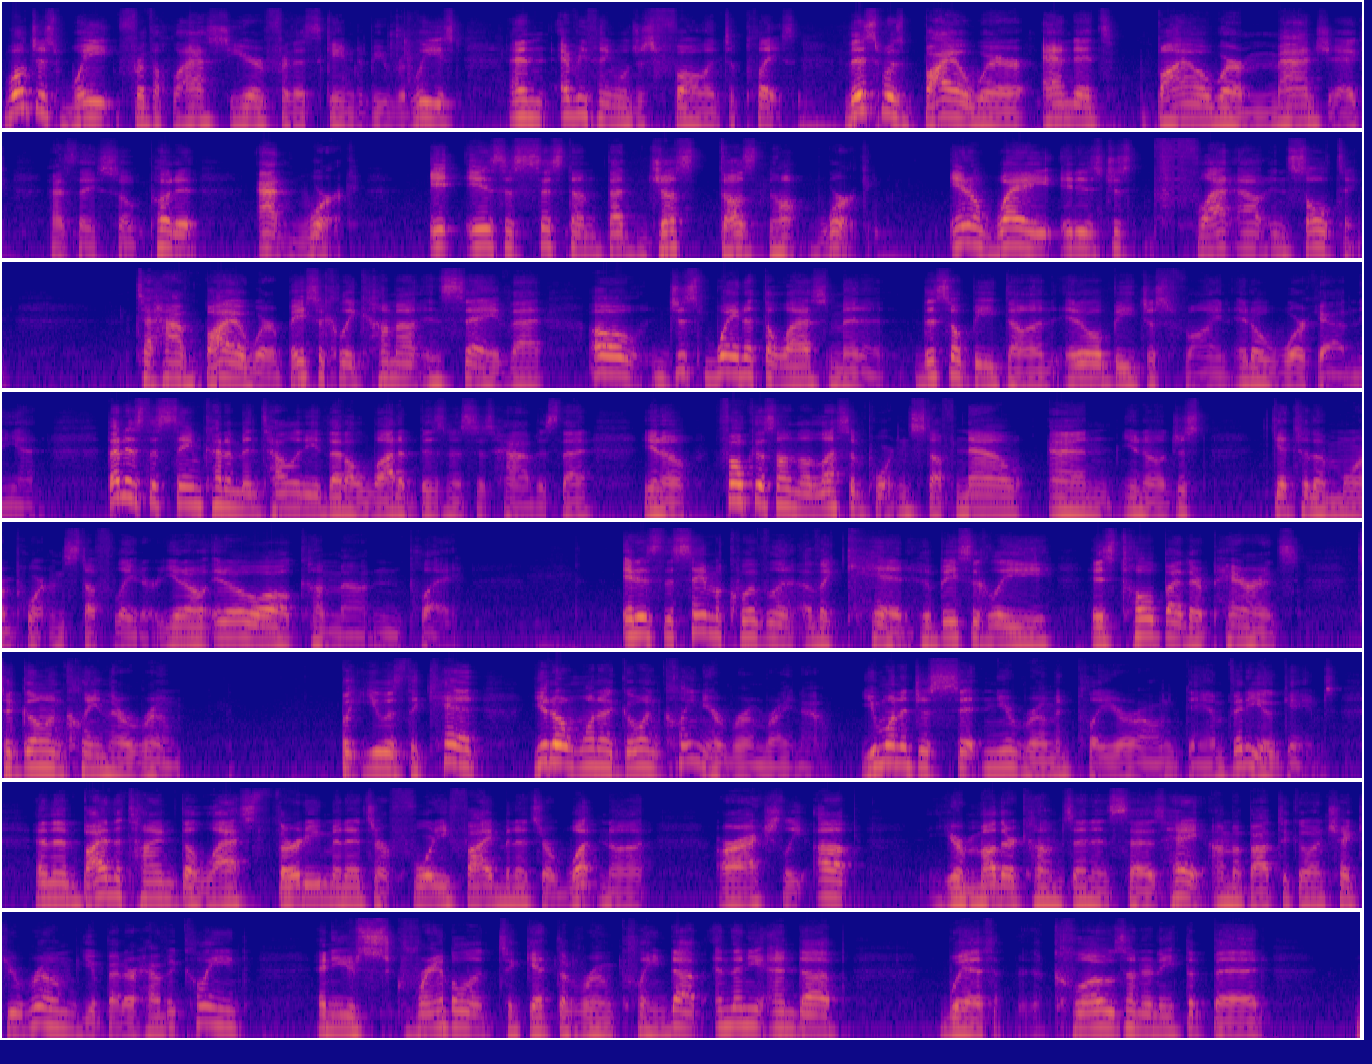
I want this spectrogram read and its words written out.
we'll just wait for the last year for this game to be released and everything will just fall into place. This was BioWare and its BioWare magic, as they so put it, at work. It is a system that just does not work. In a way, it is just flat out insulting to have BioWare basically come out and say that, oh, just wait at the last minute. This will be done. It'll be just fine. It'll work out in the end. That is the same kind of mentality that a lot of businesses have is that, you know, focus on the less important stuff now and, you know, just get to the more important stuff later. You know, it'll all come out and play. It is the same equivalent of a kid who basically is told by their parents to go and clean their room. But you, as the kid, you don't want to go and clean your room right now. You want to just sit in your room and play your own damn video games. And then by the time the last 30 minutes or 45 minutes or whatnot are actually up, your mother comes in and says, Hey, I'm about to go and check your room. You better have it cleaned. And you scramble to get the room cleaned up. And then you end up with clothes underneath the bed,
